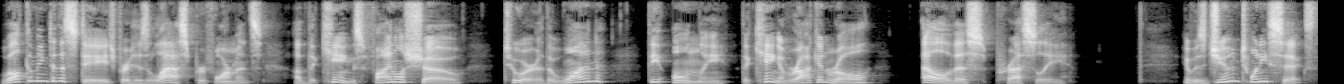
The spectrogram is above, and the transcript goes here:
welcoming to the stage for his last performance of the King's final show, tour the one, the only, the King of Rock and Roll, Elvis Presley. It was June 26,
